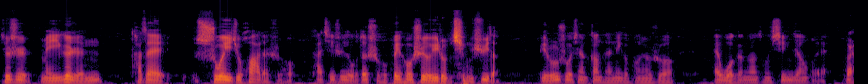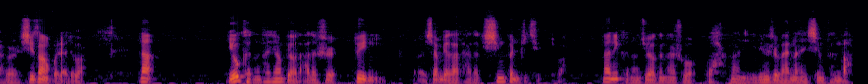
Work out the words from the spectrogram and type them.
就是每一个人他在说一句话的时候，他其实有的时候背后是有一种情绪的。比如说像刚才那个朋友说：“哎，我刚刚从新疆回来，不是不是西藏回来，对吧？”那有可能他想表达的是对你，呃，想表达他的兴奋之情，对吧？那你可能就要跟他说：“哇，那你一定是玩的很兴奋吧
